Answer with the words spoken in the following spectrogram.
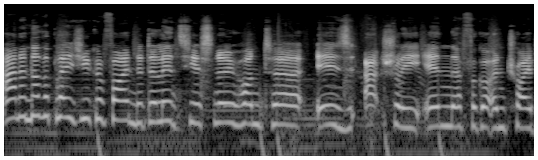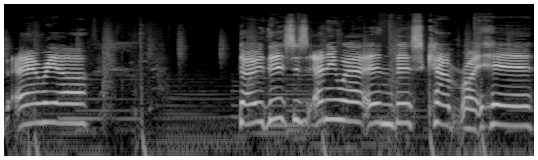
And another place you can find a Dalinsia Snow Hunter is actually in the Forgotten Tribe area. So this is anywhere in this camp right here.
